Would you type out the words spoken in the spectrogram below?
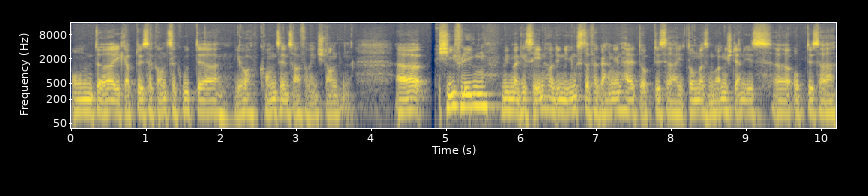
Und äh, ich glaube, da ist ein ganz guter ja, Konsens einfach entstanden. Äh, Skifliegen, wie man gesehen hat in jüngster Vergangenheit, ob das ein Thomas Morgenstern ist, äh, ob das ein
